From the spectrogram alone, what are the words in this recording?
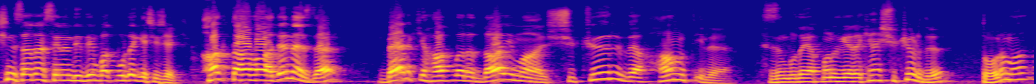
Şimdi zaten senin dediğin bak burada geçecek. Hak dava edemezler. Belki hakları daima şükür ve hamd ile. Sizin burada yapmanız gereken şükürdü. Doğru mu?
